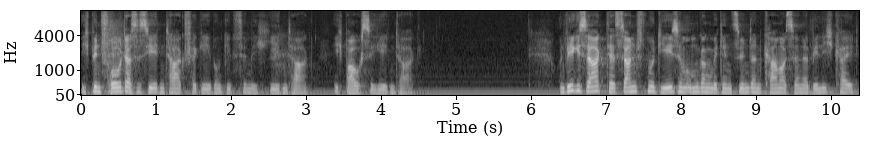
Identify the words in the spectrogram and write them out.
Ich bin froh, dass es jeden Tag Vergebung gibt für mich, jeden Tag. Ich brauche sie jeden Tag. Und wie gesagt, der Sanftmut Jesu im Umgang mit den Sündern kam aus seiner Willigkeit,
